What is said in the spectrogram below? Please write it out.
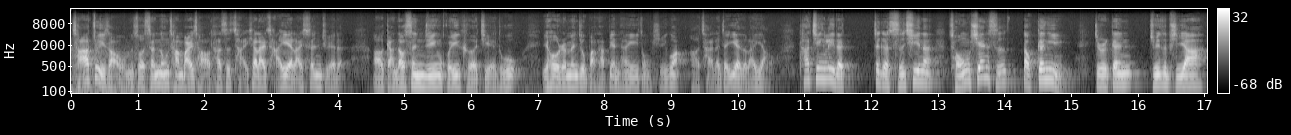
茶最早，我们说神农尝百草，它是采下来茶叶来生嚼的，啊，感到生津回渴解毒，以后人们就把它变成一种习惯，啊，采了这叶子来咬。它经历的这个时期呢，从鲜食到根饮，就是跟橘子皮啊，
